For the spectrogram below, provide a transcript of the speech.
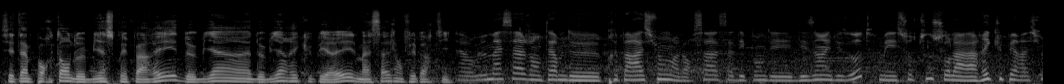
c'est important de bien se préparer, de bien de bien récupérer. Le massage en fait partie. Alors le massage en termes de préparation, alors ça, ça dépend des, des uns et des autres, mais surtout sur la récupération.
